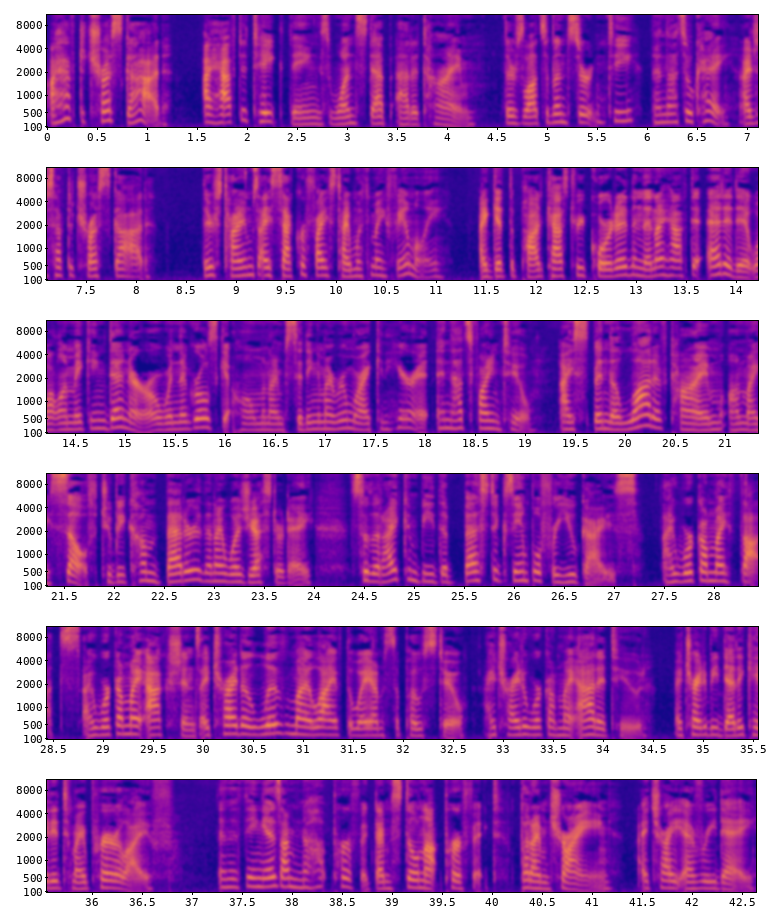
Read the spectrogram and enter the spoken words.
I have to trust God. I have to take things one step at a time. There's lots of uncertainty, and that's okay. I just have to trust God. There's times I sacrifice time with my family. I get the podcast recorded and then I have to edit it while I'm making dinner or when the girls get home and I'm sitting in my room where I can hear it. And that's fine too. I spend a lot of time on myself to become better than I was yesterday so that I can be the best example for you guys. I work on my thoughts, I work on my actions, I try to live my life the way I'm supposed to. I try to work on my attitude, I try to be dedicated to my prayer life. And the thing is, I'm not perfect. I'm still not perfect, but I'm trying. I try every day.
